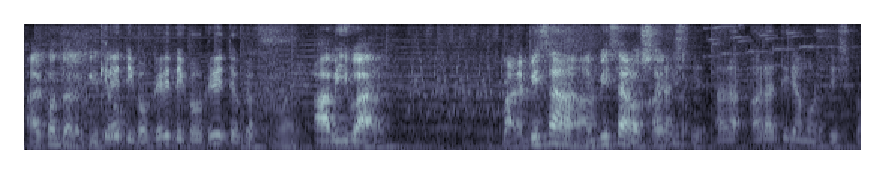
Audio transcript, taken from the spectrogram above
A ver cuánto le quito. Crítico, crítico, crítico. Vale. Avivar. Vale, empieza, Ah, empieza a lo ahora sí, ahora, ahora tira mordisco.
